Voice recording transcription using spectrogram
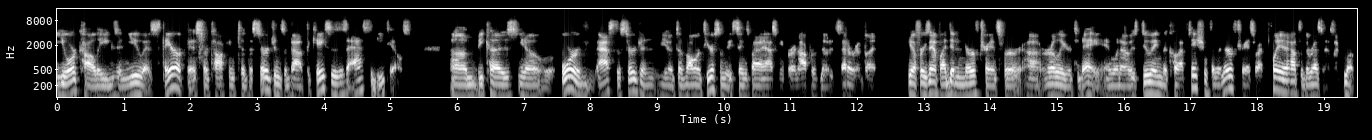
your colleagues and you as therapists are talking to the surgeons about the cases is ask the details um, because you know or ask the surgeon you know to volunteer some of these things by asking for an operative note et cetera. But you know for example i did a nerve transfer uh, earlier today and when i was doing the coaptation for the nerve transfer i pointed out to the residents like look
